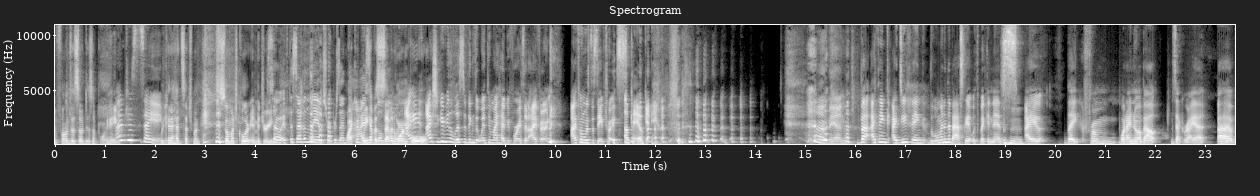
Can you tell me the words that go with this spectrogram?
iPhones. It's so disappointing. I'm just saying. we could have had such much, so much cooler imagery. So, if the seven lamps represent, Why the couldn't we have a the seven-horn Lord- bull? I, I should give you the list of things that went through my head before I said iPhone. iPhone was the safe choice. Okay, okay. oh man but i think i do think the woman in the basket with wickedness Mm-hmm. i like from what i know about zechariah uh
